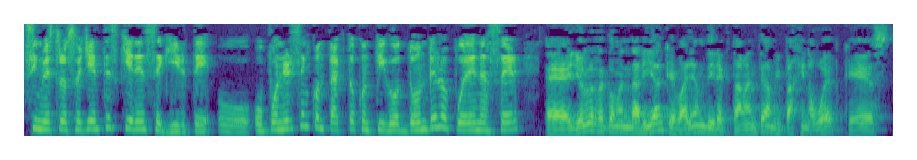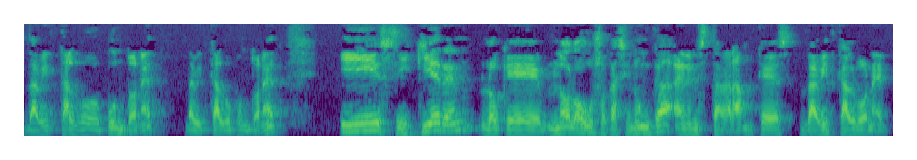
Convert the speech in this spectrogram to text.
Si nuestros oyentes quieren seguirte o, ponerse en contacto contigo, ¿dónde lo pueden hacer? Eh, yo les recomendaría que vayan directamente a mi página web, que es davidcalvo.net, davidcalvo.net, y si quieren, lo que no lo uso casi nunca, en Instagram, que es David Calvonet.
